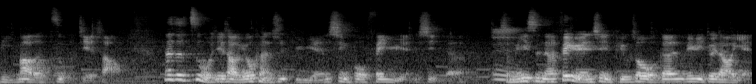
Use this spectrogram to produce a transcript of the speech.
礼貌的自我介绍。那这自我介绍有可能是语言性或非语言性的。什么意思呢？非语言性，比如说我跟 Vivi 对到眼，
